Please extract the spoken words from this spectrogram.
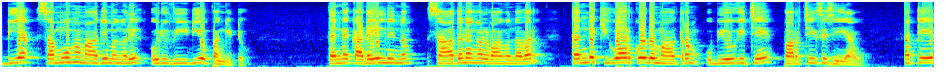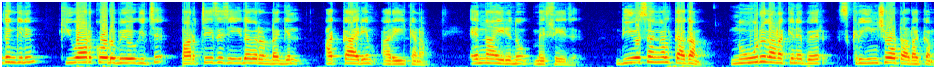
ദിയ സമൂഹ മാധ്യമങ്ങളിൽ ഒരു വീഡിയോ പങ്കിട്ടു. തന്റെ കടയിൽ നിന്നും സാധനങ്ങൾ വാങ്ങുന്നവർ തന്റെ ക്യു ആർ കോഡ് മാത്രം ഉപയോഗിച്ചേ പർച്ചേസ് ചെയ്യാവൂ. മറ്റേതെങ്കിലും ക്യു ആർ കോഡ് ഉപയോഗിച്ച് പർച്ചേസ് ചെയ്തവരുണ്ടെങ്കിൽ അക്കാര്യം അറിയിക്കണം എന്നായിരുന്നു മെസ്സേജ്. ദിവസങ്ങൾക്കകം നൂറുകണക്കിന് പേർ സ്ക്രീൻഷോട്ട് അടക്കം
